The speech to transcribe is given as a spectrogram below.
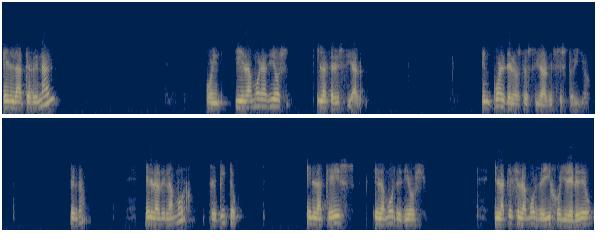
¿En la terrenal? ¿O en, ¿Y el amor a Dios y la celestial? ¿En cuál de las dos ciudades estoy yo? ¿Verdad? En la del amor, repito, en la que es el amor de Dios, en la que es el amor de hijo y el heredero,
